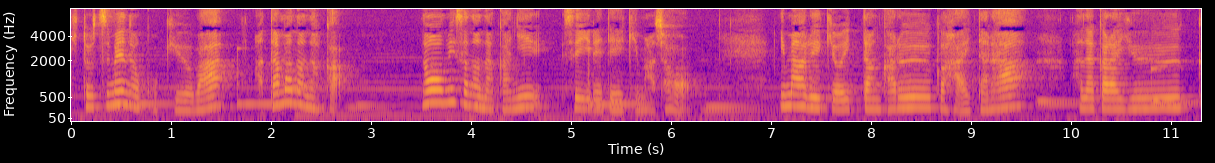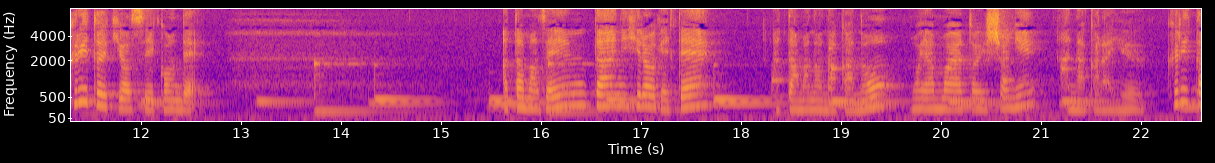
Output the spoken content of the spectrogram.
1つ目の呼吸は頭の中脳みその中に吸い入れていきましょう。今ある息を一旦軽く吐いたら鼻からゆっくりと息を吸い込んで頭全体に広げて頭の中のモヤモヤと一緒に鼻からゆっくりと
